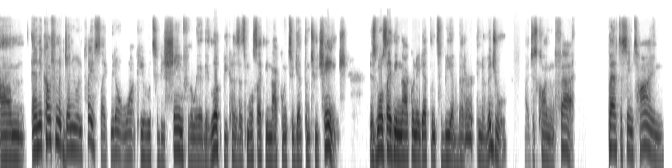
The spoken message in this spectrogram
um, and it comes from a genuine place. Like we don't want people to be shamed for the way that they look because it's most likely not going to get them to change. It's most likely not going to get them to be a better individual by just calling them fat. But at the same time,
